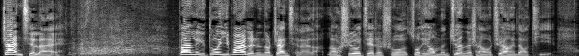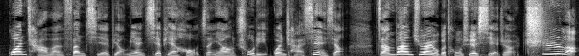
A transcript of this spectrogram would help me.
站起来！” 班里多一半的人都站起来了。老师又接着说：“昨天我们卷子上有这样一道题：观察完番茄表面切片后，怎样处理观察现象？咱们班居然有个同学写着吃了。”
